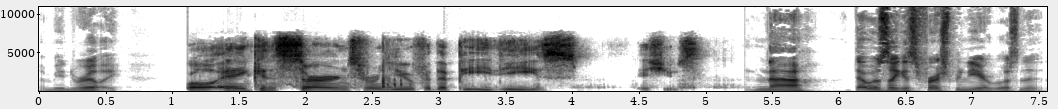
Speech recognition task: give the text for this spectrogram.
I mean, really. Well, any concerns from you for the PEDs issues? Nah, that was like his freshman year, wasn't it?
